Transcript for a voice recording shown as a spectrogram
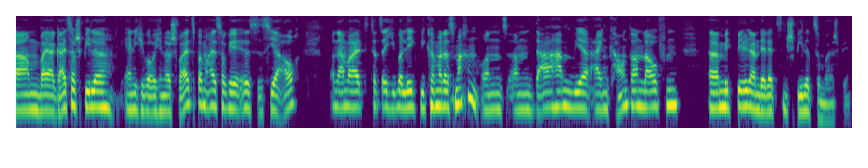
ähm, weil ja Geisterspiele, ähnlich wie bei euch in der Schweiz beim Eishockey ist, ist hier auch. Und da haben wir halt tatsächlich überlegt, wie können wir das machen? Und ähm, da haben wir einen Countdown laufen äh, mit Bildern der letzten Spiele zum Beispiel.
